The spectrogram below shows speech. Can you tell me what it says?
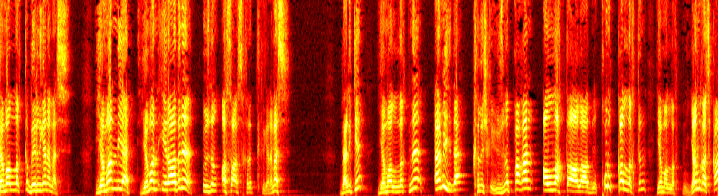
yomonlikqa berilgan emas. Yomon niyat yomon irodani o'zining asosi qilib tikilgan emas. Balki yomonlikni amida qilishga yuzinib qolgan alloh taolodan qo'rqqanlikdan yomonlikdan yong'achqa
